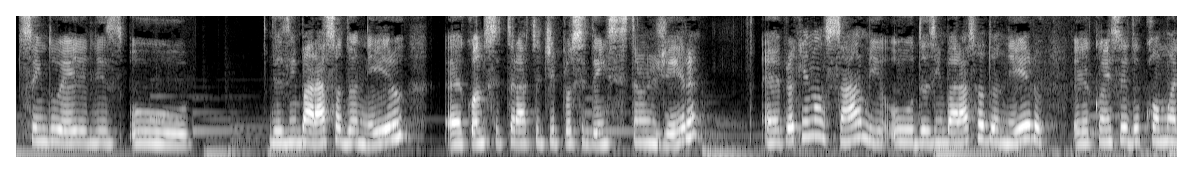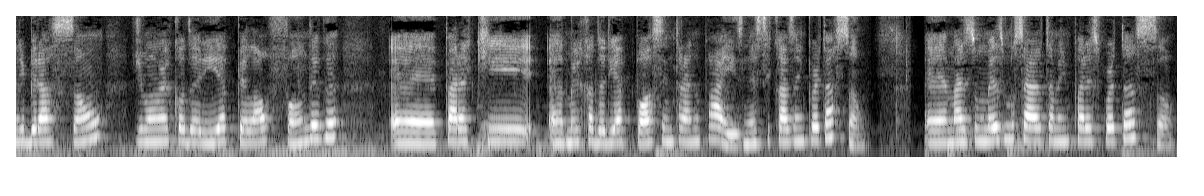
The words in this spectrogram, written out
sendo eles o desembaraço aduaneiro, é, quando se trata de procedência estrangeira. É, Para quem não sabe, o desembaraço aduaneiro é conhecido como a liberação de uma mercadoria pela alfândega é, para que a mercadoria possa entrar no país, nesse caso a importação. É, mas o mesmo serve também para exportação,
